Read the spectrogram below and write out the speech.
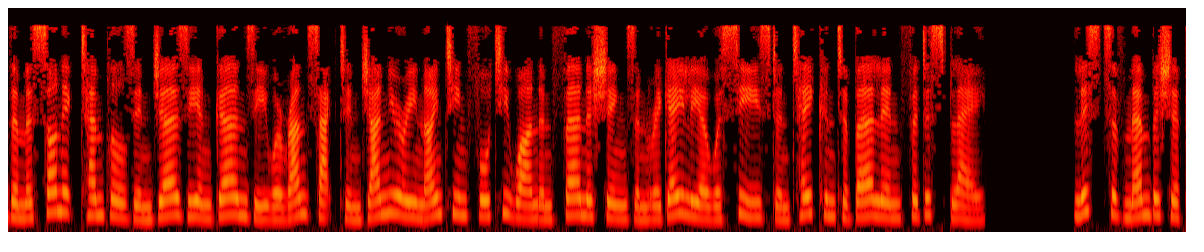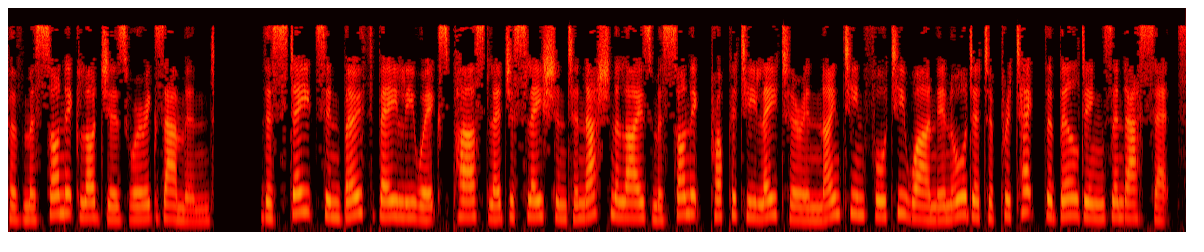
The Masonic temples in Jersey and Guernsey were ransacked in January 1941 and furnishings and regalia were seized and taken to Berlin for display. Lists of membership of Masonic lodges were examined. The states in both bailiwicks passed legislation to nationalize Masonic property later in 1941 in order to protect the buildings and assets.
